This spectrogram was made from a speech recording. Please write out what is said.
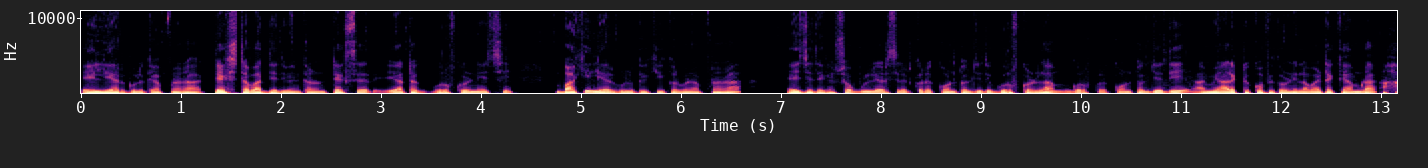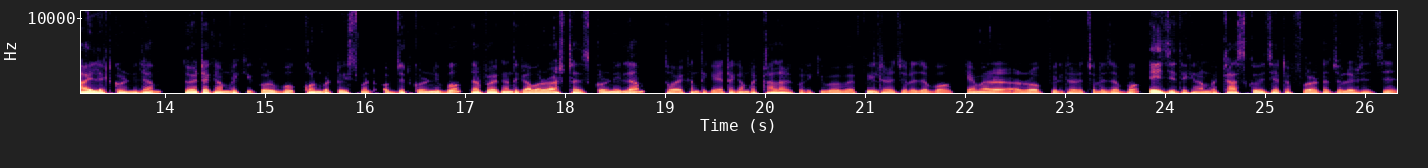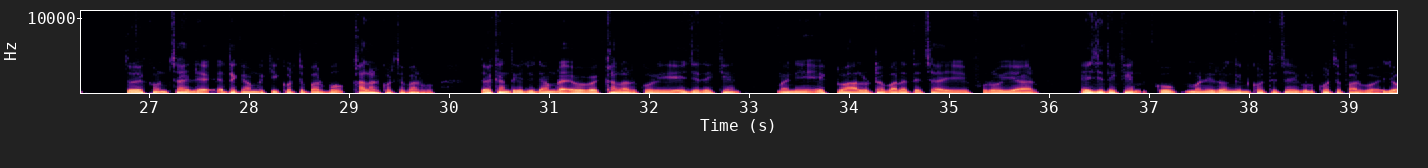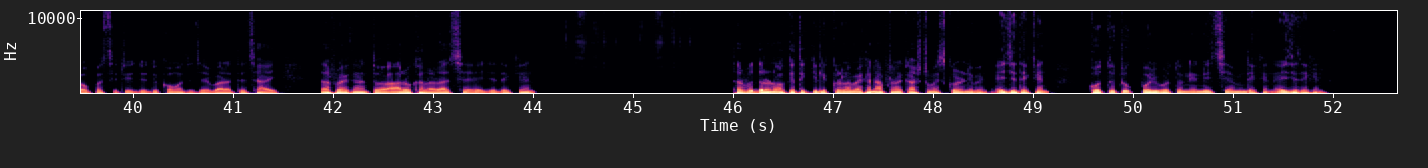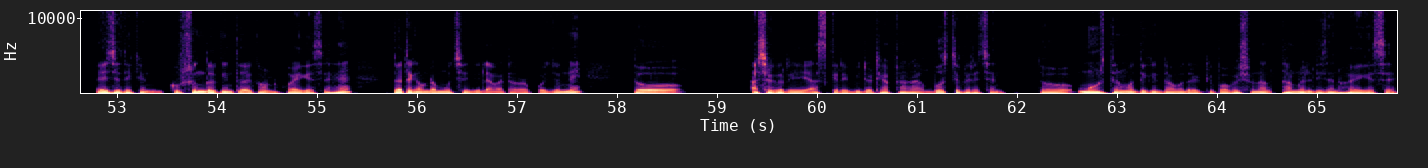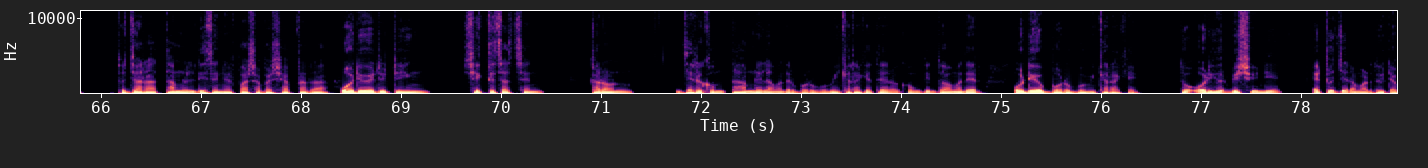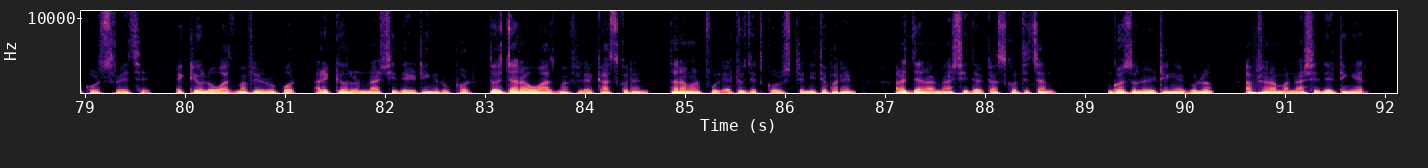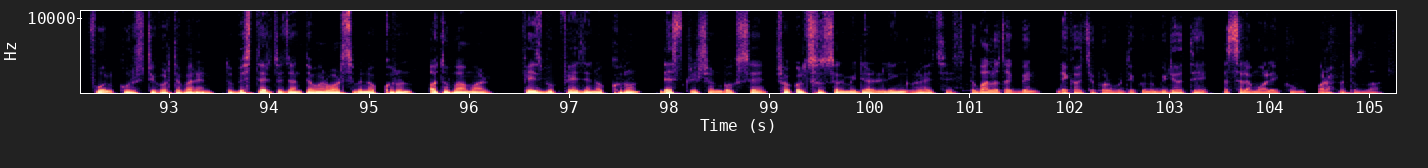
এই লেয়ারগুলোকে আপনারা টেক্সটটা বাদ দিয়ে দিবেন, কারণ টেক্সের ইয়াটা গ্রুপ করে নিয়েছি। বাকি লেয়ারগুলোকে কি করবেন আপনারা? এই যে দেখেন, সবগুলো লেয়ার সিলেক্ট করে কন্ট্রোল যদি গ্রুপ করলাম। গ্রুপ করে কন্ট্রোল দিয়ে দিয়ে আমি আরেকটা কপি করে নিলাম এটাকে আমরা হাইলাইট করে নিলাম। তো এটাকে আমরা কি করব? কনভার্ট টু স্মার্ট অবজেক্ট করে নিব। তারপর এখান থেকে আবার রাস্টাইজ করে নিলাম। তো এখান থেকে এটাকে আমরা কালার করি। কীভাবে? ফিল্টারে চলে যাব। ক্যামেরা রো ফিল্টারে চলে যাব। এই যে দেখেন, আমরা কাজ করেছি, এটা পুরোটা চলে এসেছে। তো এখন চাইলে এটাকে আমরা কি করতে পারব? কালার করতে পারব। তো এখান থেকে যদি আমরা এভাবে কালার করি, এই যে দেখেন মানে একটু আলোটা বাড়াতে চাই, পুরো ইয়ার। এই যে দেখেন খুব মানে রঙিন করতে চাই, এগুলো করতে পারব। এই যে অপাসিটি যদি কমাতে চাই, বাড়াতে চাই, তারপর এখানে তো আরও কালার আছে, এই যে দেখেন। তারপর ধরুন ওকেতে ক্লিক করলাম, এখানে আপনারা কাস্টমাইজ করে নেবেন। এই যে দেখেন, কতটুক পরিবর্তন এনেছি আমি দেখেন, এই যে দেখেন। এই যে দেখেন, খুব সুন্দর কিন্তু এখন হয়ে গেছে হ্যাঁ? তো এটাকে আমরা মুছিয়ে দিলাম এটার আর প্রয়োজন নেই। তো আশা করি আজকের এই ভিডিওটি আপনারা বুঝতে পেরেছেন। তো মুহূর্তের মধ্যে কিন্তু আমাদের একটি প্রফেশনাল থামনেল ডিজাইন হয়ে গেছে। তো যারা থামনেল ডিজাইনের পাশাপাশি আপনারা অডিও এডিটিং শিখতে চাচ্ছেন, কারণ যেরকম থামনেল আমাদের বড় ভূমিকা রাখে, তেরকম কিন্তু আমাদের অডিও বড় ভূমিকা রাখে। তো অডিওর বিষয় নিয়ে এ টু আমার দুইটা কোর্স রয়েছে। একটি হলো ওয়াজ মাহফিলের উপর, আরেকটি হলো নার্সিদ এডিটিংয়ের উপর। তো যারা ওয়াজ মাহফিলের কাজ করেন, তারা আমার ফুল এ টু জেড কোর্সটি নিতে পারেন। আর যারা নার্সিদের কাজ করতে চান গজল এডিটিং এগুলো, আপনারা আমার নার্সিদ এডিটিং এর ফুল কোর্সটি করতে পারেন। তো বিস্তারিত জানতে আমার হোয়াটসঅ্যাপে নক করুন অথবা আমার ফেসবুক পেজে নক করুন। ডেসক্রিপশন বক্সে সকল সোশ্যাল মিডিয়ার লিঙ্ক রয়েছে। তো ভালো থাকবেন, দেখা হচ্ছে পরবর্তী কোনো ভিডিওতে আসসালামু আলাইকুম ওরহমতুল্লাহ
